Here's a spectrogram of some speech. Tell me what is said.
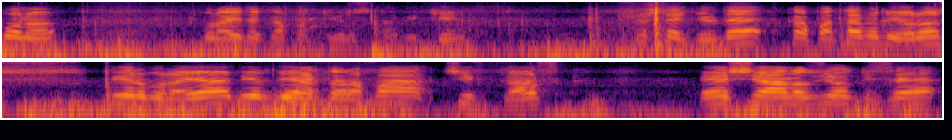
bunu burayı da kapatıyoruz tabii ki. Şu şekilde kapatabiliyoruz. Bir buraya bir diğer tarafa çift kask. Eşyanız yok ise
